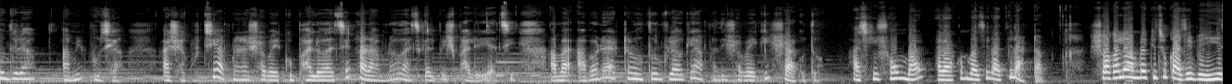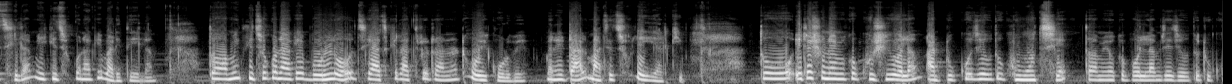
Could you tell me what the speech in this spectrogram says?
বন্ধুরা, আমি পূজা। আশা করছি আপনারা সবাই খুব ভালো আছেন আর আমরাও আজকাল বেশ ভালোই আছি। আমার আবারও একটা নতুন ব্লগে আপনাদের সবাইকে স্বাগত। আজকে সোমবার আর এখন বাজে রাতের আটটা। সকালে আমরা কিছু কাজে বেরিয়েছিলাম, এই কিছুক্ষণ আগে বাড়িতে এলাম। তো অমিত কিছুক্ষণ আগে বলল যে আজকে রাত্রে রান্নাটা ওই করবে মানে ডাল মাছের ঝোল এই আর কি। তো এটা শুনে আমি খুব খুশি হলাম। আর টুকু যেহেতু ঘুমোচ্ছে, তো আমি ওকে বললাম যে, যেহেতু টুকু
